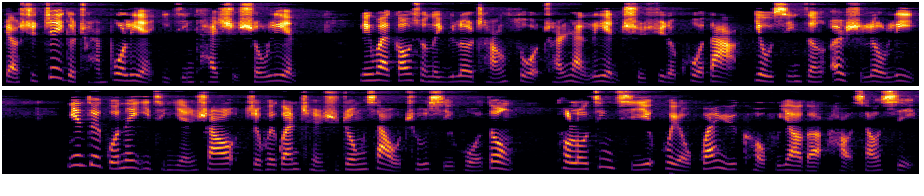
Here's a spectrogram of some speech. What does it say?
表示，这个传播链已经开始收敛。另外，高雄的娱乐场所传染链持续的扩大，又新增二十六例。面对国内疫情延烧，指挥官陈时中下午出席活动，透露近期会有关于口服药的好消息。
